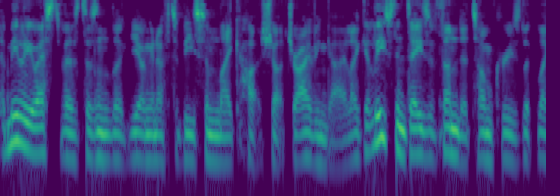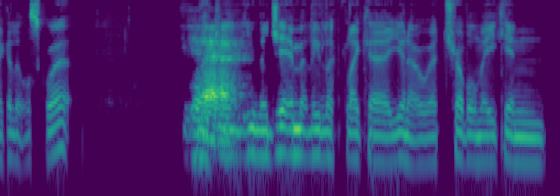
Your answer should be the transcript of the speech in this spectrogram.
Emilio Estevez doesn't look young enough to be some like hotshot driving guy. Like at least in Days of Thunder, Tom Cruise looked like a little squirt. Yeah. Like he, he legitimately looked like a you know a troublemaking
